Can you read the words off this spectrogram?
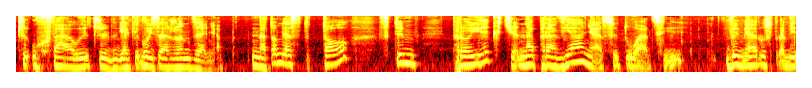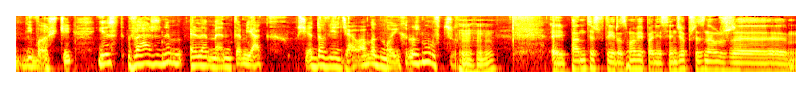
czy uchwały, czy jakiegoś zarządzenia. Natomiast to w tym projekcie naprawiania sytuacji wymiaru sprawiedliwości jest ważnym elementem, jak się dowiedziałam od moich rozmówców. Mhm. E, Pan też w tej rozmowie, panie sędzio, przyznał, że mm,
